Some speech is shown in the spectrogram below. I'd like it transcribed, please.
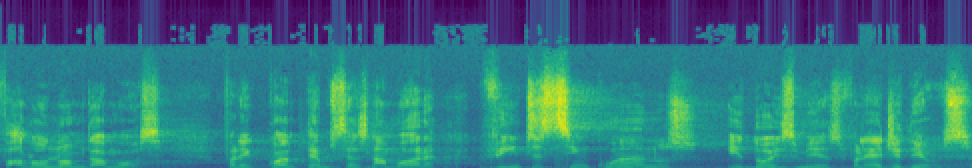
Falou o nome da moça. Falei: Quanto tempo vocês namoram? 25 anos e dois meses. Falei: É de Deus.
